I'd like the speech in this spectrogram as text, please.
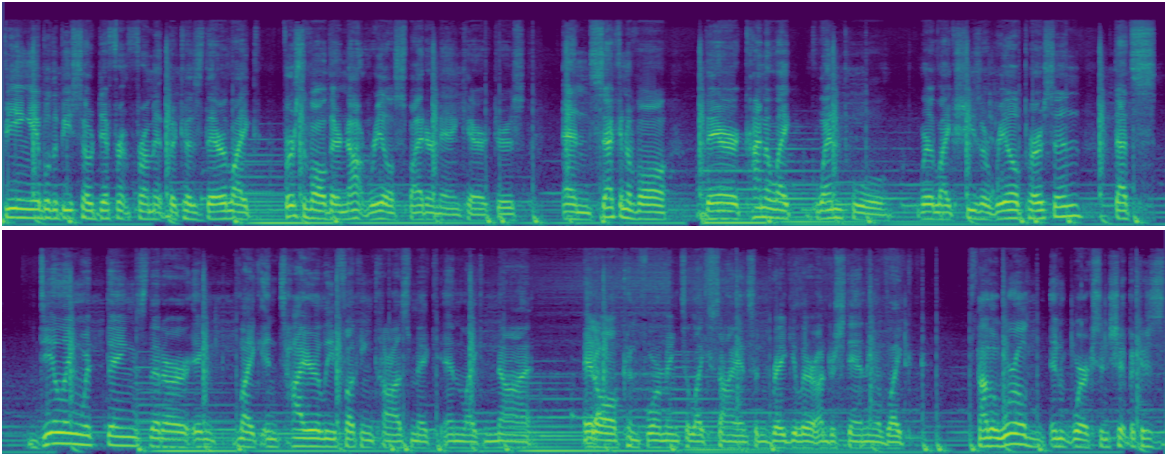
being able to be so different from it because they're like first of all, they're not real Spider-Man characters. And second of all, they're kind of like Gwenpool, where like she's a real person that's dealing with things that are in, like entirely fucking cosmic and like not at all conforming to like science and regular understanding of like how the world and works and shit because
